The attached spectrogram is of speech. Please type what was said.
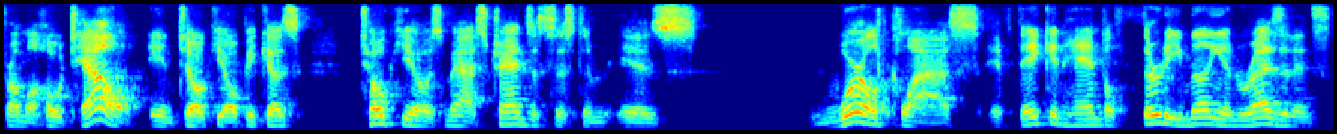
from a hotel in Tokyo because Tokyo's mass transit system is world class. If they can handle 30 million residents,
